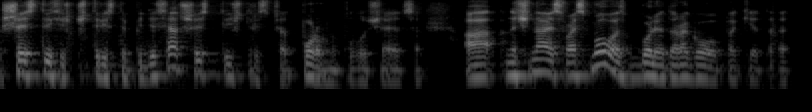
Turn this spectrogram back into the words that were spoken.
6350, 6350 поровну получается. А начиная с восьмого, с более дорогого пакета,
